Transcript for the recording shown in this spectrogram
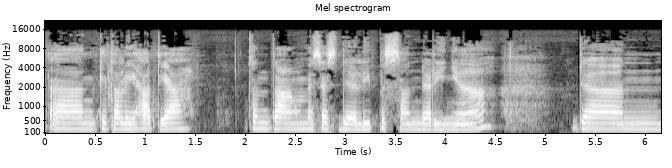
Dan kita lihat ya Tentang message daily pesan darinya. Dan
